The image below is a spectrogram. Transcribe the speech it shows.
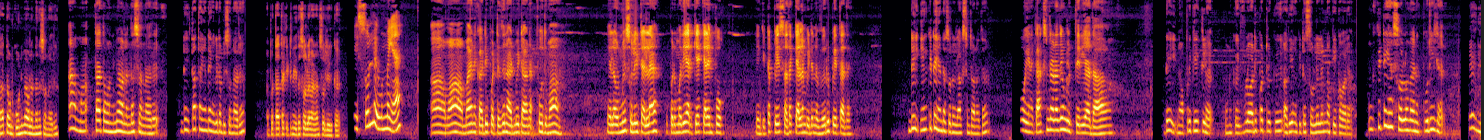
தாத்தா உனக்கு ஒன்றுமே அவளை தானே சொன்னார்? ஆமாம் தாத்தா ஒன்றுமே அவளை தான் சொன்னார். டேய் தாத்தா ஏன்டா எங்ககிட்ட அப்படி சொன்னாரு? அப்போ தாத்தா கிட்ட நீ இதை சொல்ல வேணாம்னு சொல்லியிருக்க. ஏய் சொல்லு உண்மையை. ஆமாம் ஆமாம் எனக்கு அடிபட்டது நான் அட்மிட் ஆனேன். போதுமா? எல்லா உண்மையும் சொல்லிட்டல்ல இப்போ நிம்மதியாக இருக்கியா? கிளம்பி போ. என்கிட்ட பேசாத கிளம்பிட்டு நான் வெறும் பேத்தாத டேய் என்கிட்ட ஏன்டா சொல்லல ஆக்சிடென்ட் ஆனது? ஓ எனக்கு ஆக்சிடென்ட் ஆனதே உங்களுக்கு தெரியாதா? டேய் நான் அப்படி கேட்கல உனக்கு இவ்வளோ அடிபட்டிருக்கு அதே என்கிட்ட சொல்லலைன்னு நான் கேட்க வரேன். உங்ககிட்ட ஏன் சொல்லணும் எனக்கு புரியல. ஏய் நீ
